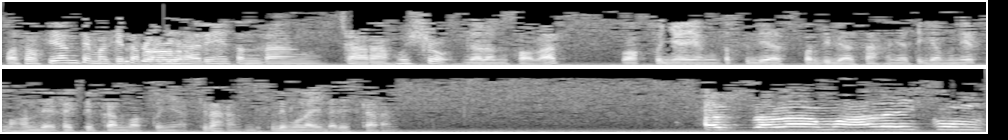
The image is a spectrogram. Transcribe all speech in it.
Pak Sofian, tema kita pagi hari ini tentang cara khusyuk dalam sholat. Waktunya yang tersedia seperti biasa hanya 3 menit. Mohon diefektifkan waktunya. Silahkan bisa dimulai dari sekarang. Assalamualaikum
